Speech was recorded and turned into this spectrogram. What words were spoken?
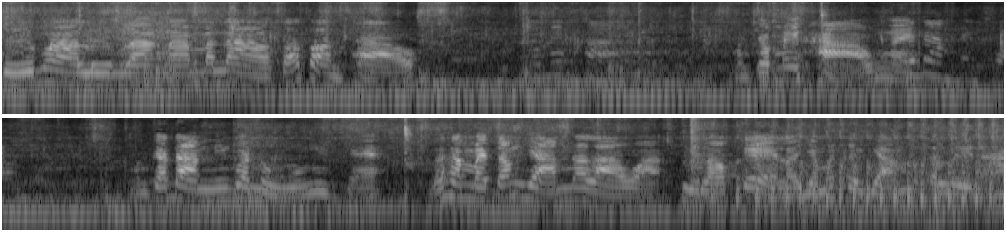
ซื้อมาลืมล้างน้ำมะนาวซะตอนเช้า มันก็ไม่ขาวไง มันก็ดำนิ่งกว่าหนูอีกแกแล้วทำไมต้องย้ำละเราอะ คือเราแก่เรายังไม่เคยย้ำกันเลยนะ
